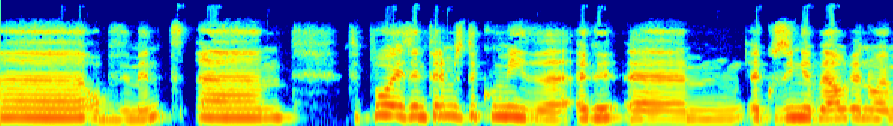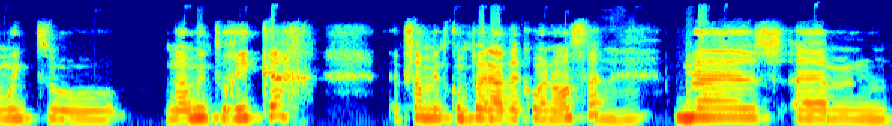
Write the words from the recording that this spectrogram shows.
uh, obviamente. Um, depois, em termos de comida, a, a, cozinha belga não é muito, não é muito rica, especialmente comparada com a nossa, uhum. mas um,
